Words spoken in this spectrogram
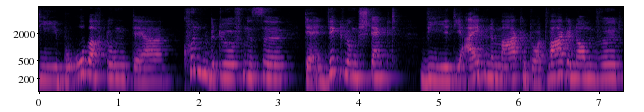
die Beobachtung der Kundenbedürfnisse, der Entwicklung steckt, wie die eigene Marke dort wahrgenommen wird,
